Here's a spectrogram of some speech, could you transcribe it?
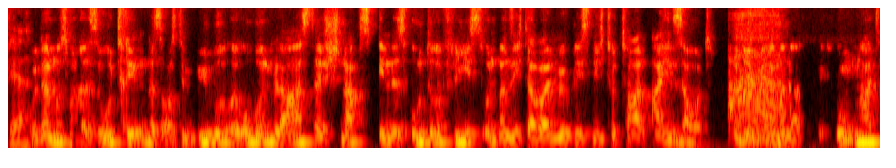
Ja. Und dann muss man das so trinken, dass aus dem übere, oberen Glas der Schnaps in das untere fließt und man sich dabei möglichst nicht total einsaut. Und je mehr man da getrunken hat,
